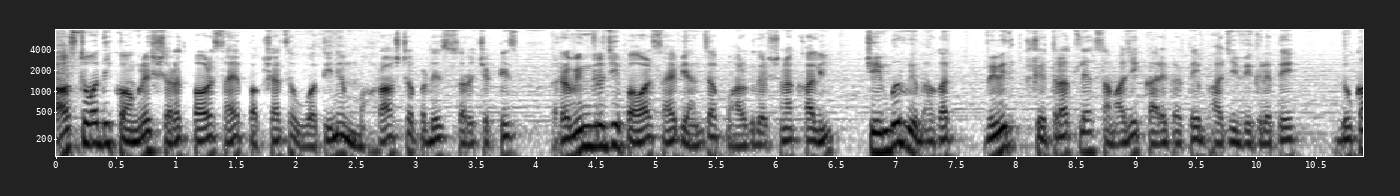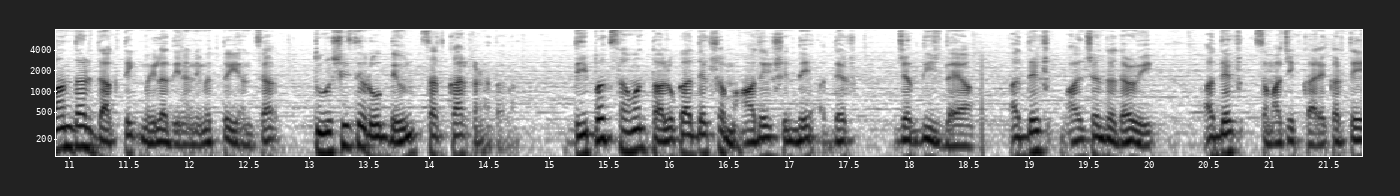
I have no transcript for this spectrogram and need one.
राष्ट्रवादी काँग्रेस शरद पवार साहेब पक्षाच्या वतीने महाराष्ट्र प्रदेश सरचिटणीस रवींद्रजी पवार साहेब यांच्या मार्गदर्शनाखाली चेंबूर विभागात विविध क्षेत्रातल्या सामाजिक कार्यकर्ते भाजी विक्रेते दुकानदार जागतिक महिला दिनानिमित्त यांचा तुळशीचे रोप देऊन सत्कार करण्यात आला. दीपक सावंत तालुकाध्यक्ष महादेव शिंदे अध्यक्ष जगदीश दया अध्यक्ष भालचंद्र दळवी अध्यक्ष सामाजिक कार्यकर्ते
